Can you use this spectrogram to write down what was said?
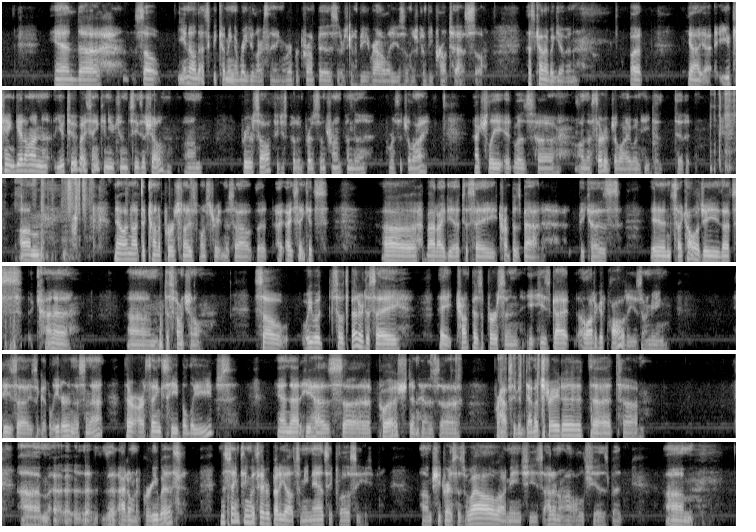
and uh, so you know that's becoming a regular thing. Wherever Trump is, there's going to be rallies and there's going to be protests. So that's kind of a given. But yeah, you can get on YouTube, I think, and you can see the show um, for yourself. You just put in President Trump and the Fourth of July. Actually, it was uh, on the 3rd of July when he did, did it. Um, now, I'm not the kind of person, I just want to straighten this out, that I, I think it's uh, a bad idea to say Trump is bad because in psychology, that's kind of um, dysfunctional. So we would, so it's better to say, hey, Trump as a person, he, he's got a lot of good qualities. I mean, he's a, he's a good leader and this and that. There are things he believes and that he has uh, pushed and has uh, perhaps even demonstrated that um, um, uh, that, that, I don't agree with. And the same thing with everybody else. I mean, Nancy Pelosi, um, she dresses well. I mean, she's, I don't know how old she is, but, um,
